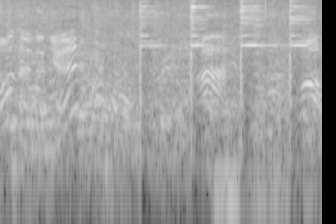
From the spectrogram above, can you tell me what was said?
One, no nie? A, o,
